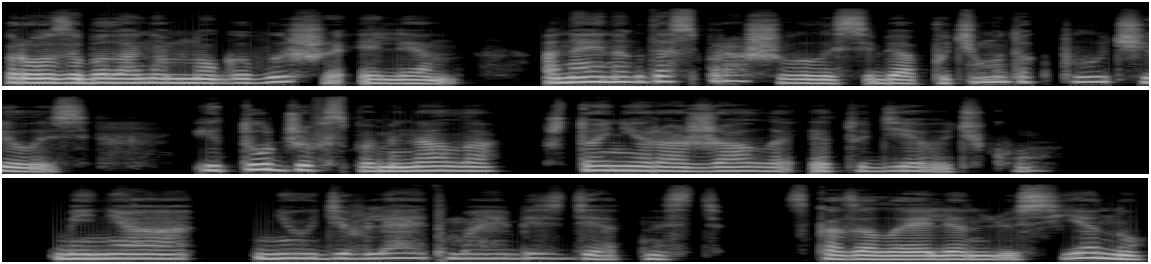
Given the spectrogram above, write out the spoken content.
Роза была намного выше Элен, она иногда спрашивала себя, почему так получилось, и тут же вспоминала, что не рожала эту девочку. «Меня не удивляет моя бездетность», — сказала Элен Люсьену,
